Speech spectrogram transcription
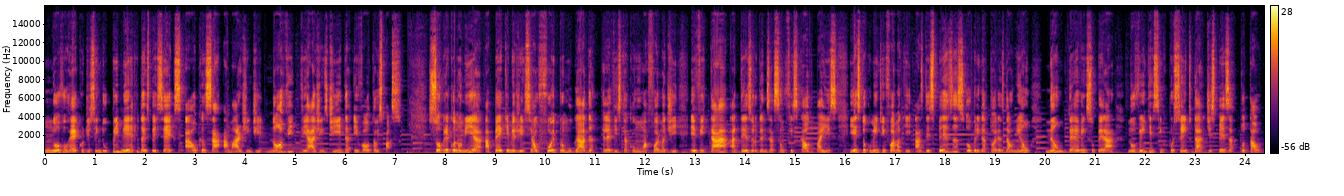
um novo recorde, sendo o primeiro da SpaceX a alcançar a margem de nove viagens de ida e volta ao espaço. Sobre economia, a PEC emergencial foi promulgada, ela é vista como uma forma de evitar a desorganização fiscal do país, e esse documento informa que as despesas obrigatórias da União não devem superar 95% da despesa total.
